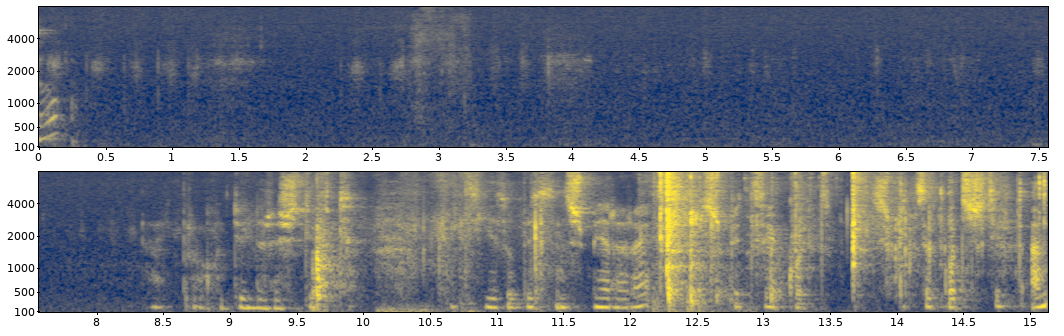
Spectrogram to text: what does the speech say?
so. Ich brauche dünnere Stift hier so ein bisschen Schmiererei. Ich spitze kurz, spitze kurz Stift an.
